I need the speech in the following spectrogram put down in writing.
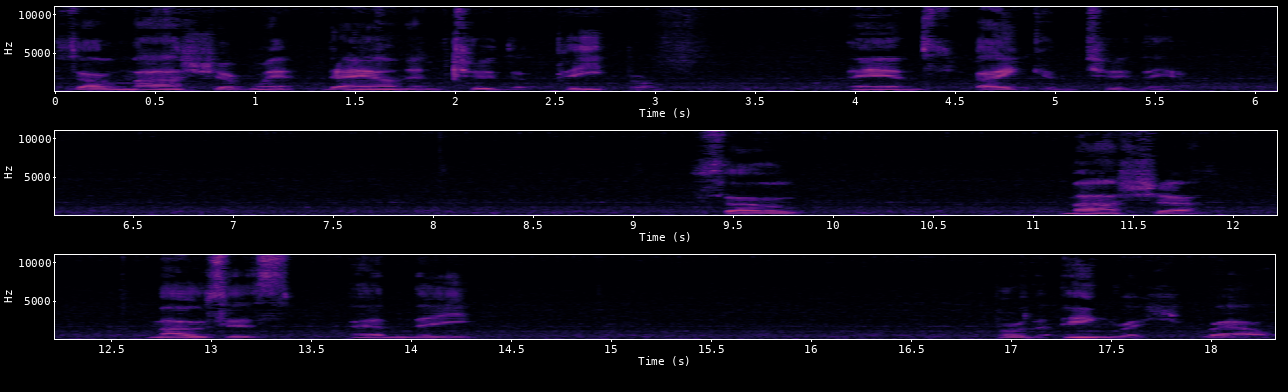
So Masha went down unto the people and spake unto them. So Masha, Moses, and the for the English, well,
